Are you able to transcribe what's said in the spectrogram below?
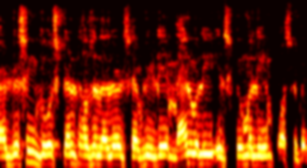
addressing those 10000 alerts every day manually is humanly impossible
